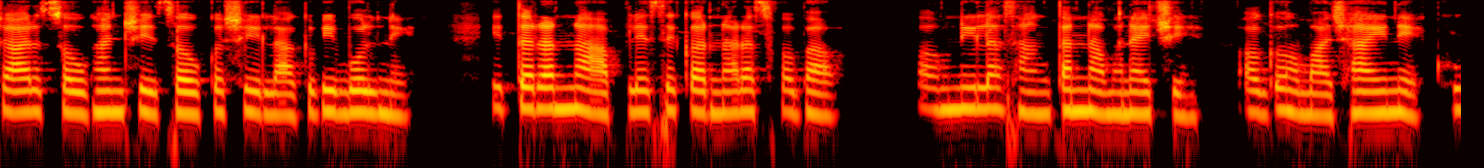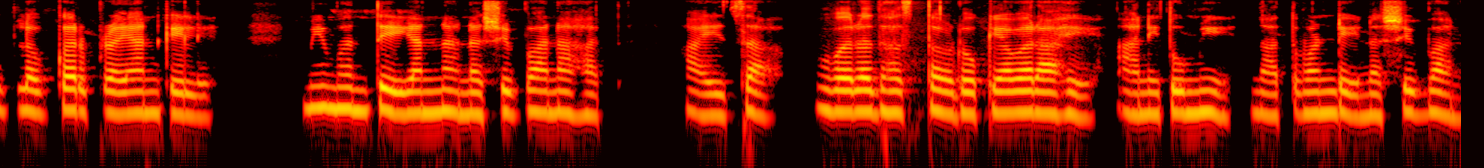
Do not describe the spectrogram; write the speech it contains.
चार चौघांची चौकशी लागवी बोलणे. इतरांना आपलेसे करणारा स्वभाव. अवनीला सांगताना म्हणायची अगं माझ्या आईने खूप लवकर प्रयाण केले. मी म्हणते यांना नशीबवान आहात. आईचा वरदहस्त डोक्यावर आहे आणि तुम्ही नातवंडे नशीबवान.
